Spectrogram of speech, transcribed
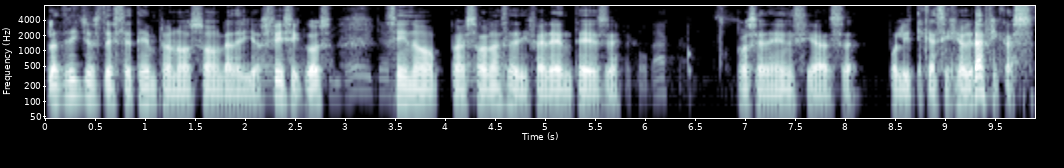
ladrillos de este templo no son ladrillos físicos, sino personas de diferentes eh, procedencias eh, políticas y geográficas.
